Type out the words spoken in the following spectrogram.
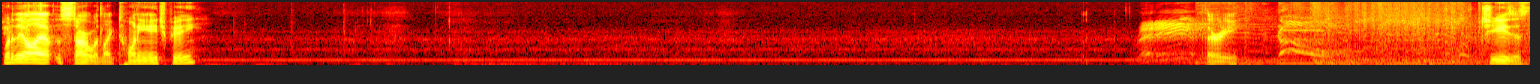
What do they all have to start with? Like 20 HP? Thirty. Jesus.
